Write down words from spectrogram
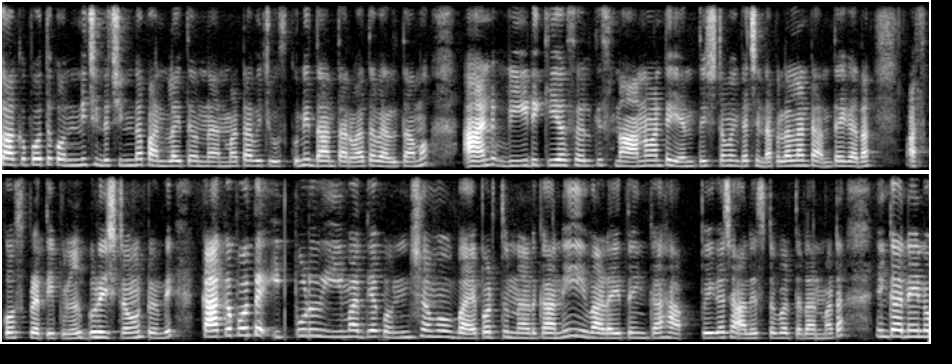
కాకపోతే కొన్ని చిన్న చిన్న పనులు అయితే ఉన్నాయన్నమాట. అవి చూసుకుని దాని తర్వాత వెళ్తాము. అండ్ వీడికి అసలుకి స్నానం అంటే ఎంత ఇష్టం? ఇంకా చిన్నపిల్లలు అంటే అంతే కదా. కోర్స్ ప్రతి పిల్లలకు కూడా ఇష్టం ఉంటుంది. కాకపోతే ఇప్పుడు ఈ మధ్య కొంచెము భయపడుతున్నాడు కానీ వాడైతే ఇంకా హ్యాపీగా చాలా ఇష్టపడతాడు అనమాట ఇంకా నేను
